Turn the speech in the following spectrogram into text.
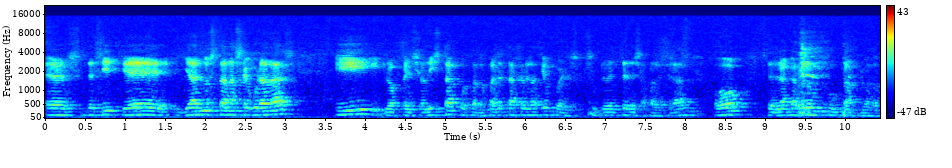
es decir, que ya no están aseguradas y los pensionistas, pues cuando pase esta generación, pues simplemente desaparecerán o tendrán que hacer un, un plan privado.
